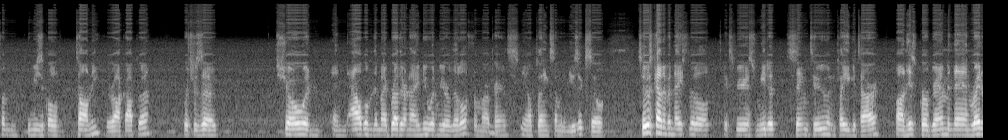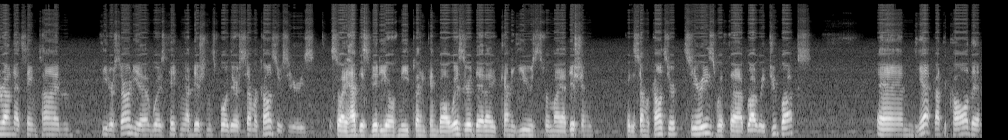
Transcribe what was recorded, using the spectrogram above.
from the musical Tommy, the rock opera, which was a show and an album that my brother and I knew when we were little from our mm-hmm. parents, you know, playing some of the music. So so it was kind of a nice little experience for me to sing too and play guitar on his program. And then right around that same time, Theater Sarnia was taking auditions for their summer concert series. So I had this video of me playing Pinball Wizard that I kind of used for my audition for the summer concert series with uh, Broadway Jukebox. And yeah, got the call that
